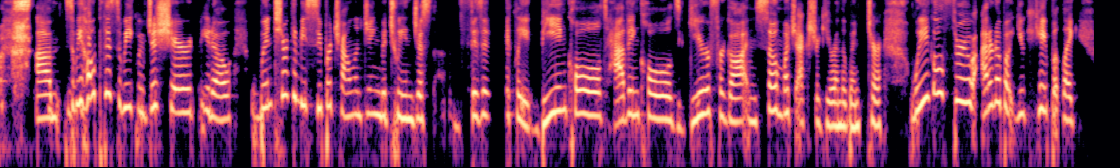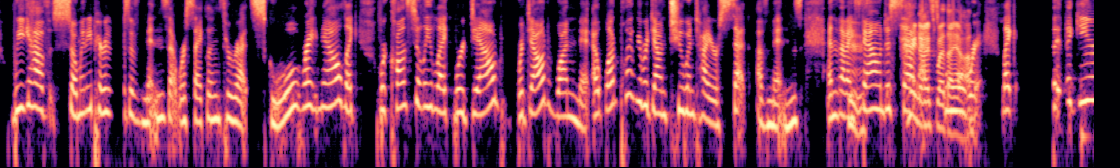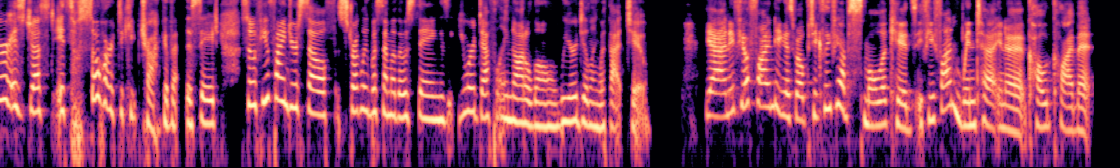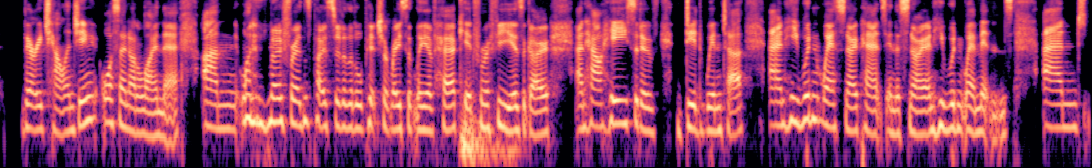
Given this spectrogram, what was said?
Um, so we hope this week we've just shared, you know, winter can be super challenging between just physically being cold, having colds, gear forgotten, so much extra gear in the winter. We go through, I don't know about you, Kate, but like we have so many pairs of mittens that we're cycling through at school right now. Like we're constantly like, we're down, we're down one mitt. At one point, we were down two entire set of mittens. And then hmm. I found a set. Who knows where they are? Where, like the, the gear is just it's so hard to keep track of at this age so if you find yourself struggling with some of those things you are definitely not alone we are dealing with that too yeah and if you're finding as well particularly if you have smaller kids if you find winter in a cold climate very challenging. Also, not alone there. Um, one of my friends posted a little picture recently of her kid from a few years ago and how he sort of did winter and he wouldn't wear snow pants in the snow and he wouldn't wear mittens. And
